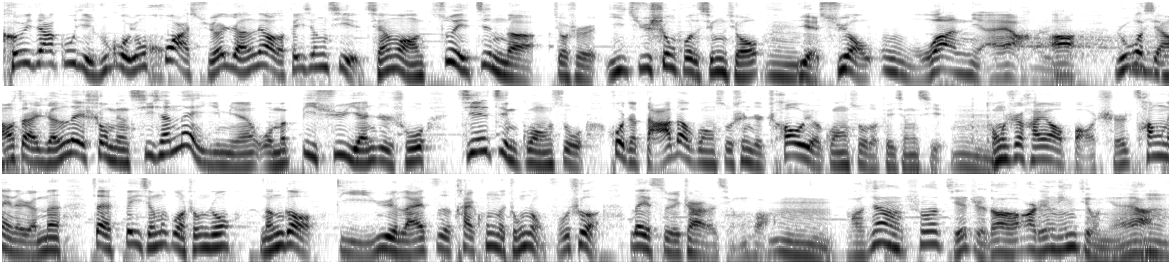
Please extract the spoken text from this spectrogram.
科学家估计，如果用化学燃料的飞行器前往最近的，就是宜居生活的星球，也需要五万年呀！啊，如果想要在人类寿命期限内移民，我们必须研制出接近光速或者达到光速，甚至超越光速的飞行器。同时还要保持舱内的人们在飞行的过程中能够抵御来自太空的种种辐射，类似于这样的情况。嗯，好像说截止到二零零九年啊、嗯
